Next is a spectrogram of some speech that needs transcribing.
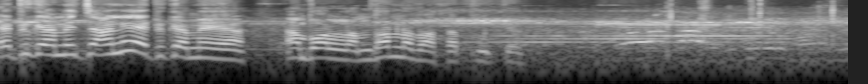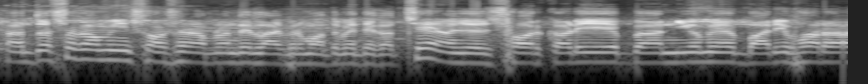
এটুকু আমি জানি, এটুকু আমি বললাম। ধন্যবাদ আপনাকে। দর্শক, আমি সরাসরি আপনাদের লাইভের মাধ্যমে দেখাচ্ছি। সরকারি নিয়মে বাড়ি ভাড়া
